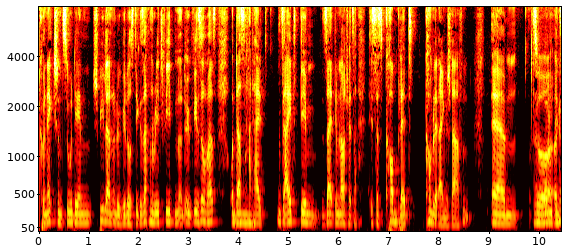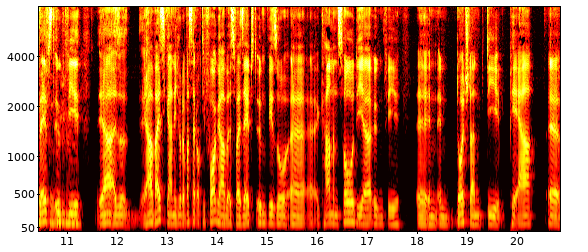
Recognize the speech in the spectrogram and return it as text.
Connection zu den Spielern und irgendwie lustige Sachen retweeten und irgendwie sowas. Und das hat halt seit dem seit dem Launchfenster ist das komplett komplett eingeschlafen. Ähm, so wollen und selbst irgendwie ja, also ja, weiß ich gar nicht. Oder was halt auch die Vorgabe ist, weil selbst irgendwie so äh, Carmen So, die ja irgendwie äh, in in Deutschland die PR äh,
